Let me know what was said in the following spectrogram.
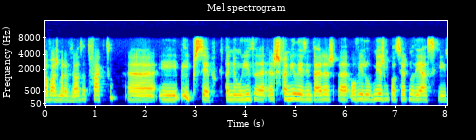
uma voz maravilhosa, de facto, uh, e, e, percebo que tenham ido as famílias inteiras a ouvir o mesmo concerto no dia a seguir.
